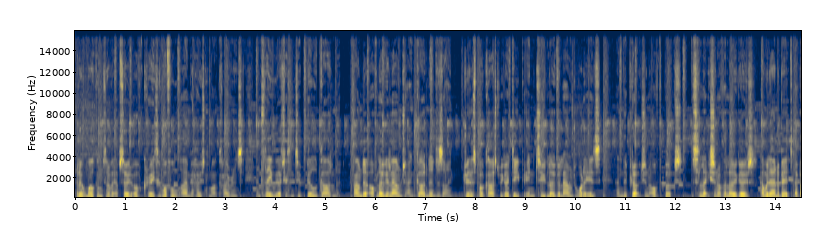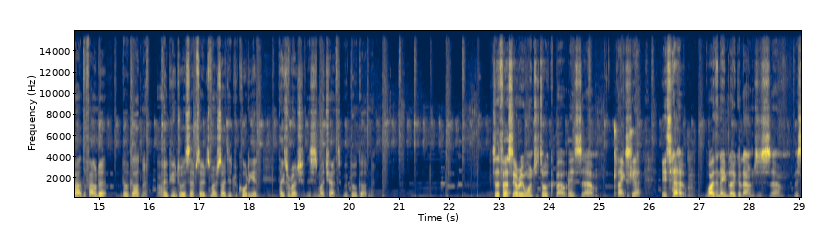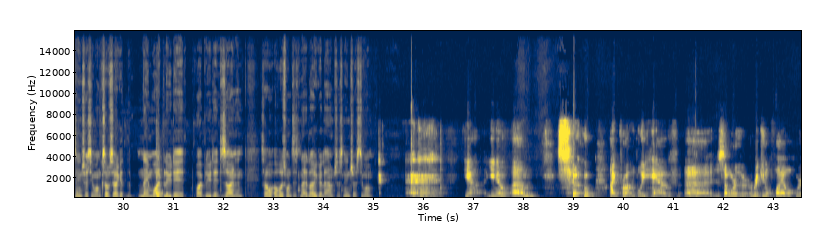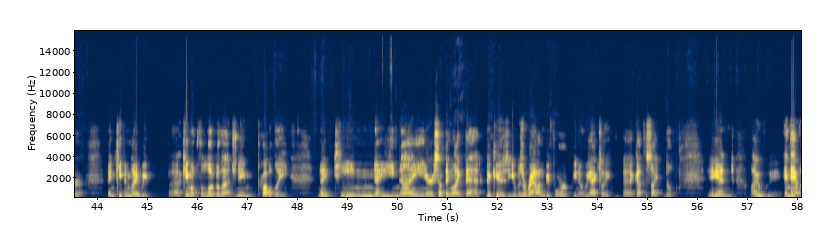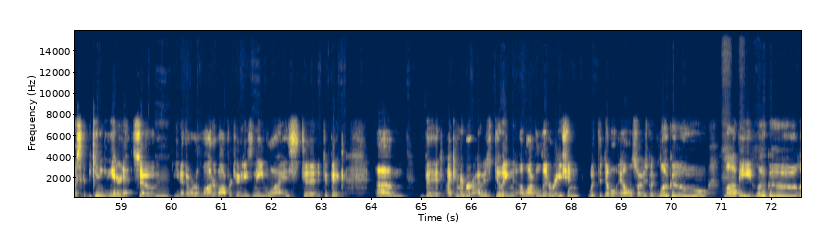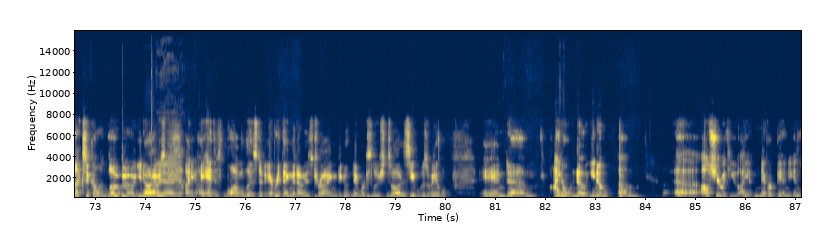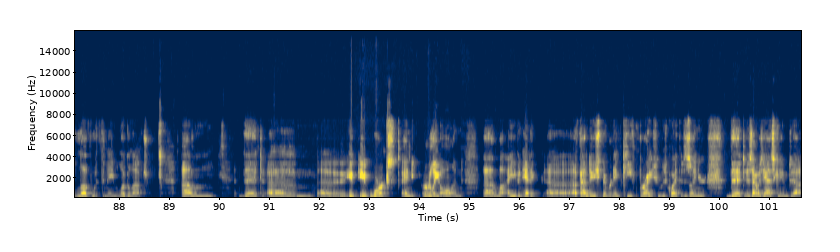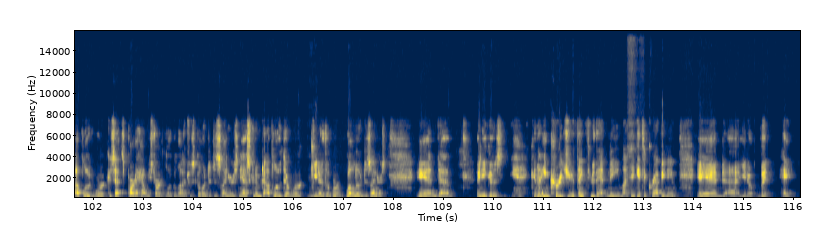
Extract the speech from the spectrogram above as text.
Hello and welcome to another episode of Creative Waffle. I am your host, Mark Hyrens, and today we are chatting to Bill Gardner, founder of Logo Lounge and Gardner Design. During this podcast, we go deep into Logo Lounge, what it is, and the production of the books, the selection of the logos, and we learn a bit about the founder, Bill Gardner. I hope you enjoy this episode as much as I did recording it. Thanks very much. This is my chat with Bill Gardner. So the first thing I really wanted to talk about is, um, thanks, yeah, is uh, why the name Logo Lounge is um, it's an interesting one because obviously I get the name Why Blue Deer Why Blue Deer Design and so I always wanted to know Logo Lounge. That's an interesting one. Yeah, you know, um, so I probably have uh, somewhere the original file where, and keep in mind we uh, came up with the Logo Lounge name probably 1999 or something like that because it was around before you know we actually uh, got the site built and I and that was at the beginning of the internet. So mm. you know there were a lot of opportunities name wise to to pick. Um, but I can remember I was doing a lot of alliteration with the double L. So I was going logo lobby, logo lexicon, logo, you know, and I was, yeah, yeah. I, I, had this long list of everything that I was trying to go network solutions on and see what was available. And um, I don't know, you know, um, uh, I'll share with you, I have never been in love with the name Logo Lounge. Um, that um, uh, it, it, works, and early on, um, I even had a, uh, a, foundation member named Keith Bright, who was quite the designer. That as I was asking him to upload work, because that's part of how we started Logo Lounge, was going to designers and asking them to upload their work, mm-hmm. you know, that were well-known designers, and um, and he goes, yeah, "Can I encourage you to think through that name? I think it's a crappy name." And uh, you know, but hey,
